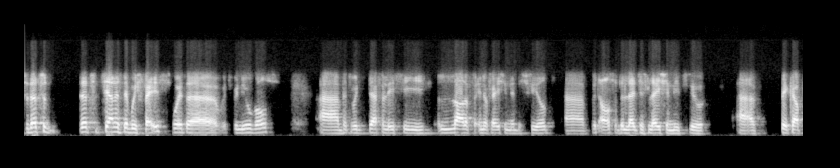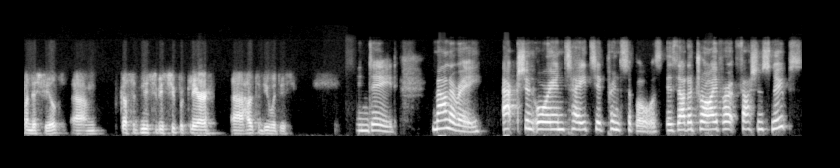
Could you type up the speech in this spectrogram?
so that's a that's a challenge that we face with uh, with renewables. Uh, but we definitely see a lot of innovation in this field uh, but also the legislation needs to pick up on this field um, because it needs to be super clear uh, how to deal with this. Indeed. Mallory, action orientated principles, is that a driver at Fashion Snoops?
